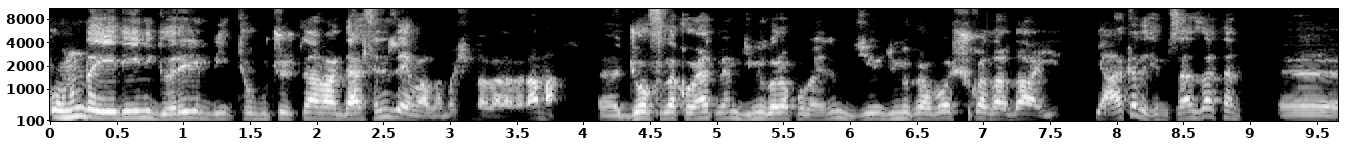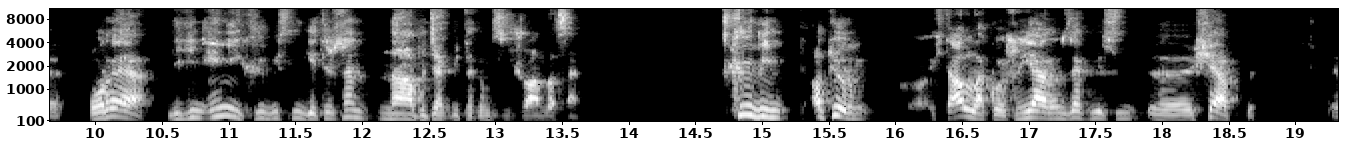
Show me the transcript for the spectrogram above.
onun da yedeğini görelim bir ço- bu çocuklar var derseniz eyvallah başımla beraber ama e, Joe Flacco oynatmayalım Jimmy Garoppolo oynadım. Jimmy Garoppolo şu kadar daha iyi. Ya arkadaşım sen zaten e, oraya ligin en iyi QB'sini getirsen ne yapacak bir takımsın şu anda sen? QB'in atıyorum işte Allah korusun yarın Zach Wilson e, şey yaptı. e,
